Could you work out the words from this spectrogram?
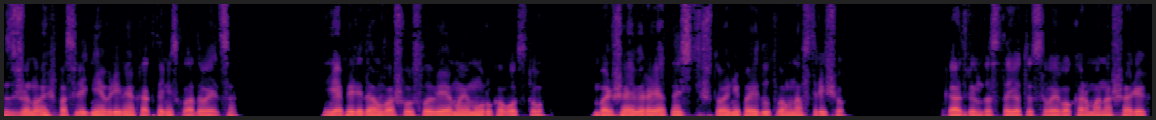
с женой в последнее время как-то не складывается. Я передам ваши условия моему руководству — Большая вероятность, что они пойдут вам навстречу. Катрин достает из своего кармана шарик,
